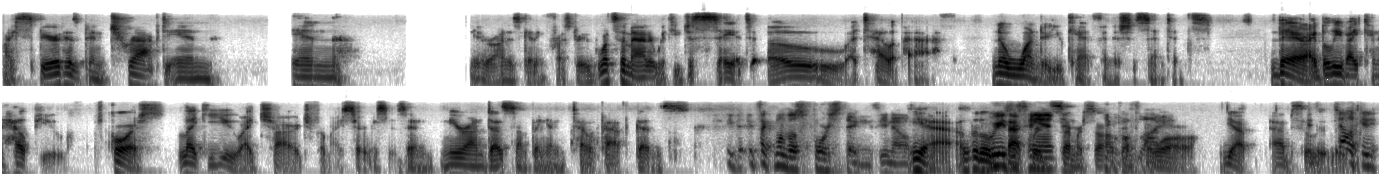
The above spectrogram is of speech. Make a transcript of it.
My spirit has been trapped in, in Neron is getting frustrated. What's the matter with you? Just say it. Oh, a telepath. No wonder you can't finish a sentence. There, I believe I can help you. Of course, like you, I charge for my services. And Neron does something, and telepath does, It's like one of those force things, you know. yeah, a little Squeeze his hand backward somersault into the wall. Yep, It's, absolutely.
